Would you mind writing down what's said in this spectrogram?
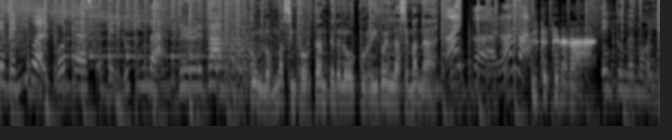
Bienvenido al podcast de Looking Back. con lo más importante de lo ocurrido en la semana ¡Ay, caramba! y que quedará En tu memoria.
